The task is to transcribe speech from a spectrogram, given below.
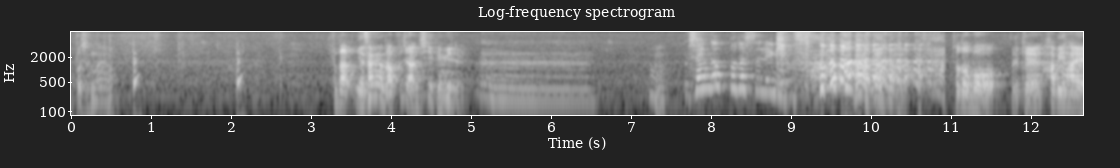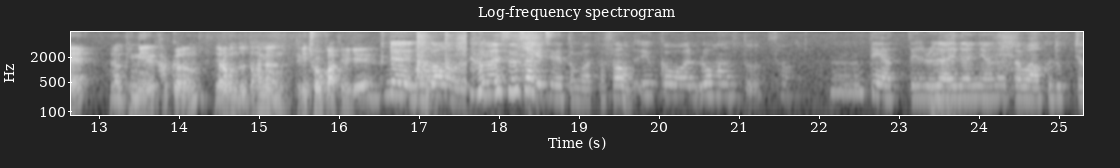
어, 어떠셨나요? 나 예상이랑 나쁘지 않지 비밀 음, 음. 생각보다 쓰레기였어. 저도 뭐 이렇게 합의하에 이런 비밀 가끔 여러분들도 하면 되게 좋을 것 같아요 이게 근데 내가 정말 순수하게 지냈던 것 같아서 유카와 로한도 사 음, 手やってる間にあなたは구독자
